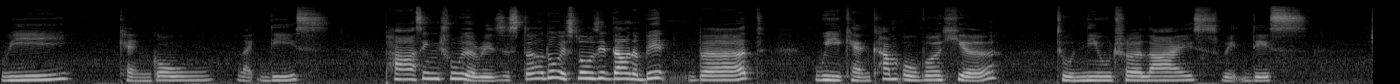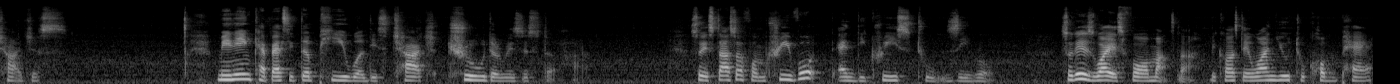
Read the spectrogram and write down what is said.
we can go like this, passing through the resistor, though it slows it down a bit, but we can come over here to neutralize with these charges. Meaning capacitor P will discharge through the resistor R. So it starts off from 3 volt and decrease to 0. So this is why it's 4 marks lah, because they want you to compare.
